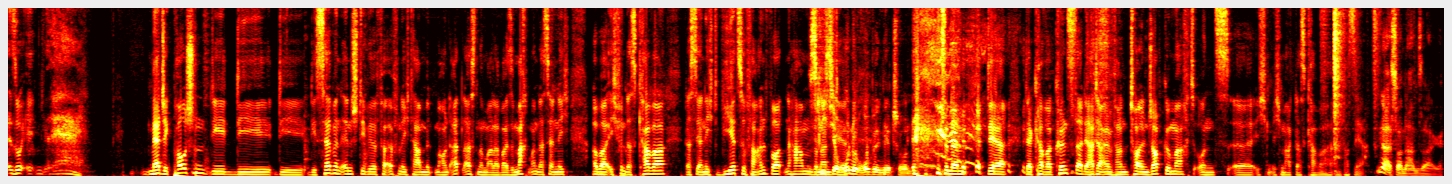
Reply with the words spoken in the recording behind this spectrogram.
also, äh, Magic Potion, die, die, die, die 7-Inch, die wir veröffentlicht haben mit Mount Atlas. Normalerweise macht man das ja nicht. Aber ich finde das Cover, das ja nicht wir zu verantworten haben, Es sondern ja der, ohne Rubbeln jetzt schon. sondern der, der Cover-Künstler, der hatte einfach einen tollen Job gemacht und äh, ich, ich mag das Cover einfach sehr. Na, ist doch eine Ansage.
